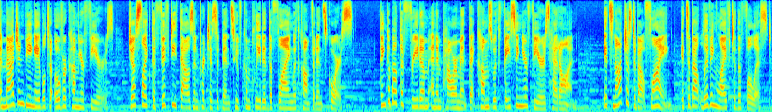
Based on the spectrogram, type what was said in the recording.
Imagine being able to overcome your fears, just like the 50,000 participants who've completed the Flying with Confidence course. Think about the freedom and empowerment that comes with facing your fears head on. It's not just about flying, it's about living life to the fullest,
